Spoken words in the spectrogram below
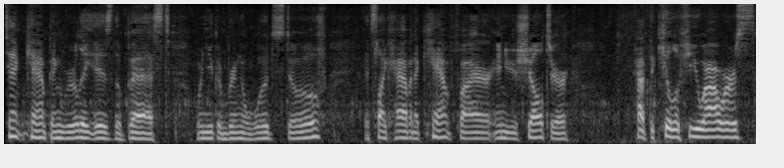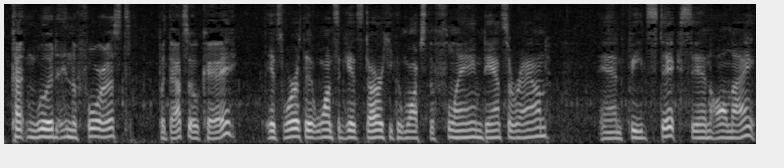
Tent camping really is the best when you can bring a wood stove. It's like having a campfire in your shelter. Have to kill a few hours cutting wood in the forest, but that's okay. It's worth it once it gets dark. You can watch the flame dance around and feed sticks in all night.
